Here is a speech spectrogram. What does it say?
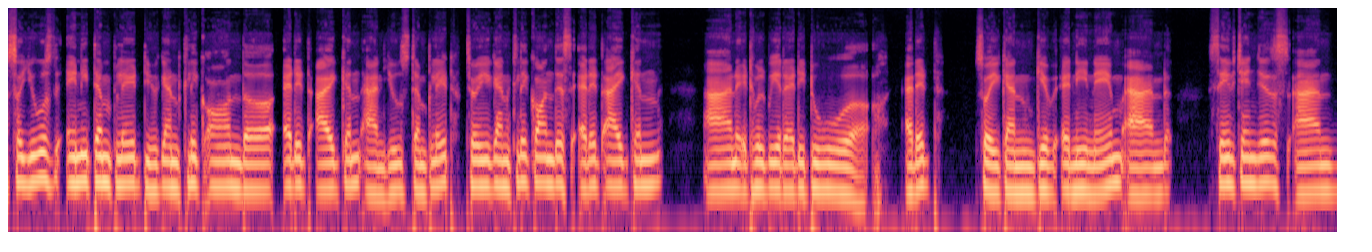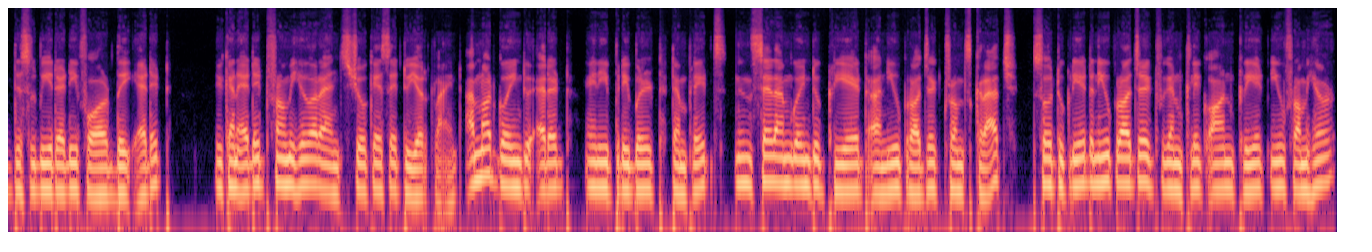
So use any template. You can click on the edit icon and use template. So you can click on this edit icon and it will be ready to uh, edit. So you can give any name and save changes and this will be ready for the edit you can edit from here and showcase it to your client. I'm not going to edit any pre-built templates. Instead, I'm going to create a new project from scratch. So to create a new project, we can click on create new from here.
